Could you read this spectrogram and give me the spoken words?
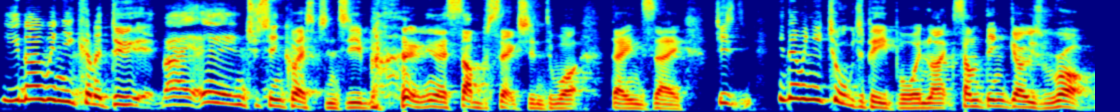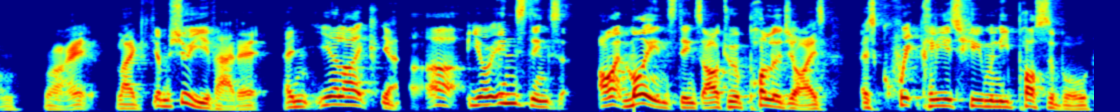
You know, when you kind of do uh, interesting question to you, you know, subsection to what Dane's saying. Just you know, when you talk to people and like something goes wrong, right? Like I'm sure you've had it, and you're like, Yeah. uh, your instincts. I, my instincts are to apologise as quickly as humanly possible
